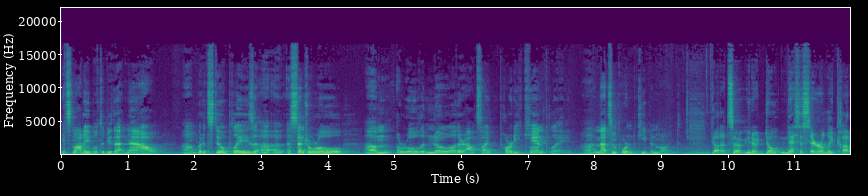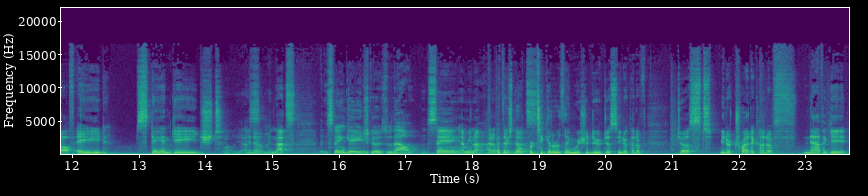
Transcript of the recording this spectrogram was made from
It's not able to do that now, um, but it still plays a, a central role, um, a role that no other outside party can play. Uh, and that's important to keep in mind. Got it. So, you know, don't necessarily cut off aid, stay engaged. Well, yes. You know? I mean, that's stay engaged goes without saying. I mean, I, I don't. But there's no particular thing we should do. Just you know, kind of, just you know, try to kind of navigate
